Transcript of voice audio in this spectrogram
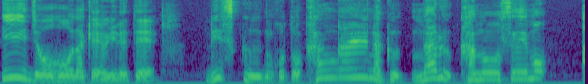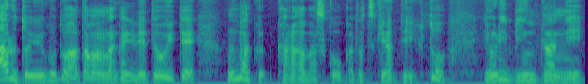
いい情報だけを入れてリスクのことを考えなくなる可能性もあるということを頭の中に入れておいてうまくカラーバス効果と付き合っていくとより敏感に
